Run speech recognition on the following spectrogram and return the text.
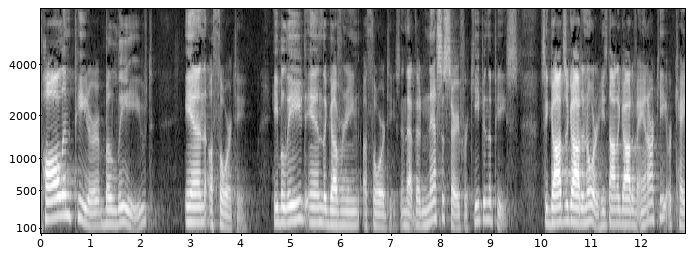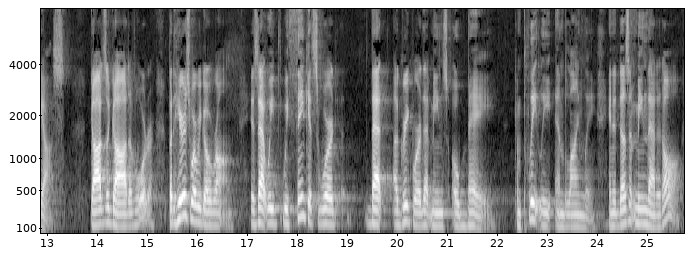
Paul and Peter believed in authority. He believed in the governing authorities and that they're necessary for keeping the peace See, God's a God in order. He's not a God of anarchy or chaos. God's a God of order. But here's where we go wrong is that we, we think it's word that a Greek word that means obey completely and blindly. And it doesn't mean that at all.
